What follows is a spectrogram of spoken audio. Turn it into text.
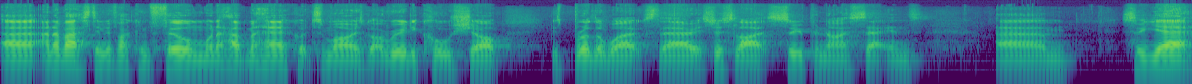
Uh, and I've asked him if I can film when I have my haircut tomorrow. He's got a really cool shop. His brother works there. It's just like super nice settings. Um, so yeah,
